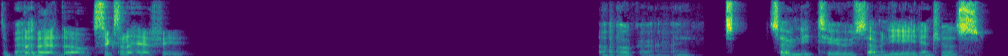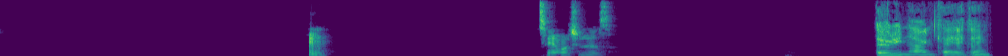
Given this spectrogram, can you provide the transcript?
The bed. the bed though, six and a half feet. Okay. 72, 78 inches. See how much it is. 39K, I think.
